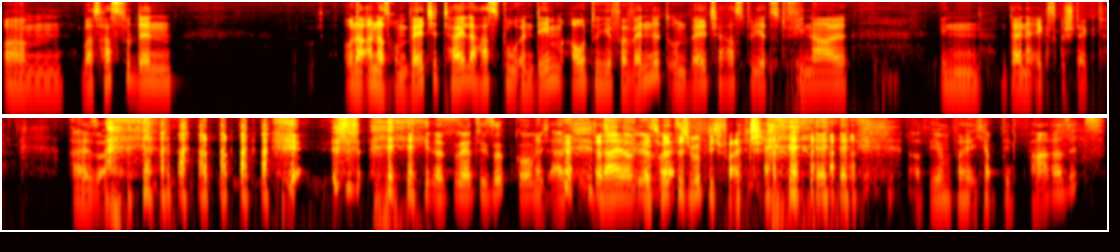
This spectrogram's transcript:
Ähm, was hast du denn, oder andersrum, welche Teile hast du in dem Auto hier verwendet und welche hast du jetzt final in deine Ex gesteckt? Also. das hört sich so komisch an. Das, Nein, auf jeden das hört sich wirklich falsch an. Auf jeden Fall, ich habe den Fahrersitz,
